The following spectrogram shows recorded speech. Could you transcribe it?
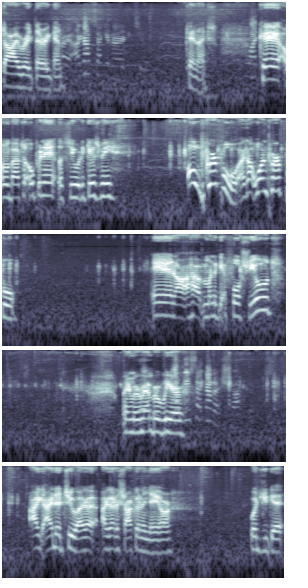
die right there again. Alright, I got second already too. Okay, nice. Okay, I'm about to open it. Let's see what it gives me. Oh, purple! I got one purple. And I have, I'm gonna get full shield. And remember, we are. At least I got a shotgun. I I did too. I got I got a shotgun and AR. What'd you get?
